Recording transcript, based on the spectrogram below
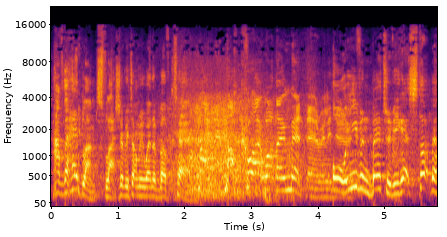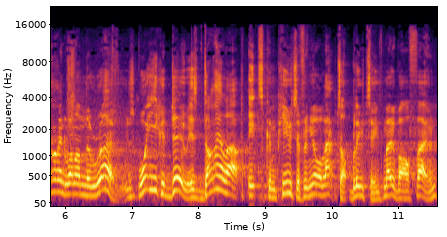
Have the headlamps flash every time we went above 10. Not quite what they meant there, really. Or even better, if you get stuck behind one on the road, what you could do is dial up its computer from your laptop, Bluetooth, mobile phone,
